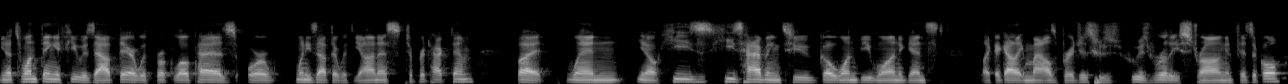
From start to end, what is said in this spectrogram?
You know, it's one thing if he was out there with Brook Lopez or when he's out there with Giannis to protect him, but when you know he's he's having to go one v one against like a guy like Miles Bridges, who's who is really strong and physical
